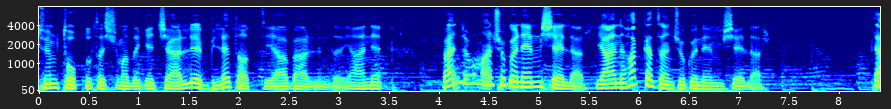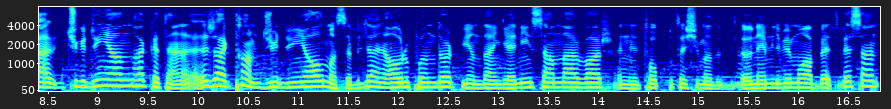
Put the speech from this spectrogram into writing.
Tüm toplu taşımada geçerli bilet attı ya Berlin'de. Yani bence bunlar çok önemli şeyler. Yani hakikaten çok önemli şeyler. Yani çünkü dünyanın hakikaten özellikle tam dünya olmasa bile hani Avrupa'nın dört bir yanından gelen insanlar var. Hani toplu taşıma önemli bir muhabbet ve sen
